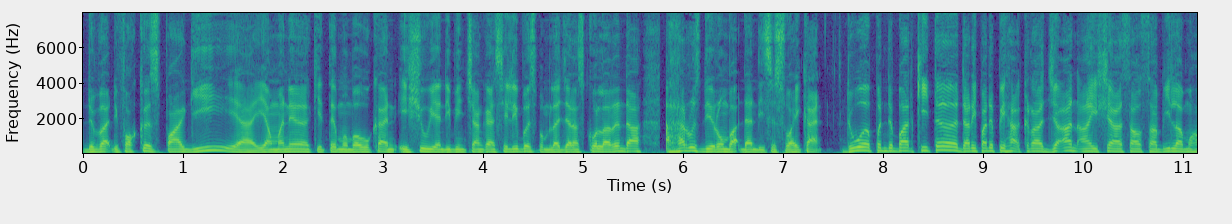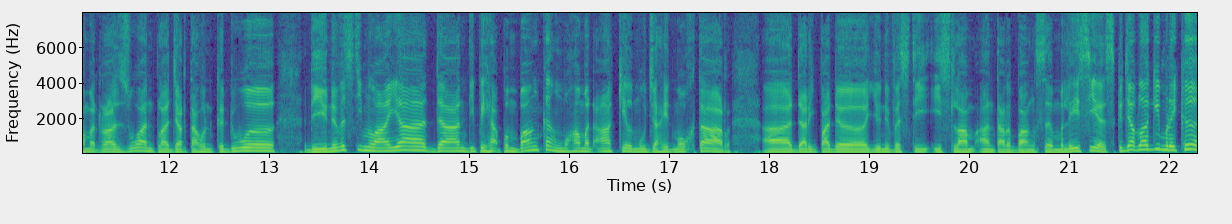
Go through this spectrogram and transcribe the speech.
debat di fokus pagi ya yang mana kita membawakan isu yang dibincangkan silibus pembelajaran sekolah rendah harus dirombak dan disesuaikan. Dua pendebat kita daripada pihak kerajaan Aisyah Salsabila Muhammad Razwan pelajar tahun kedua di Universiti Melaya dan di pihak pembangkang Muhammad Akil Mujahid Mokhtar uh, daripada Universiti Islam Antarabangsa Malaysia. Sekejap lagi mereka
